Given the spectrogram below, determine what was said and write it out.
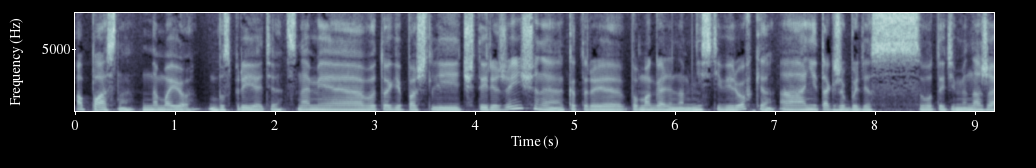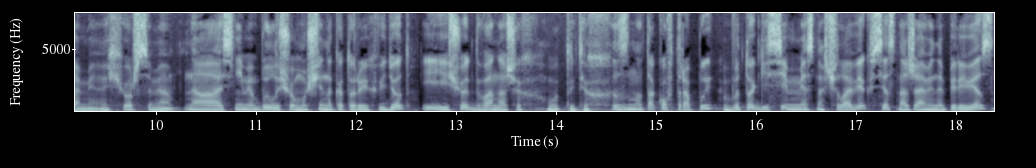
опасно на мое восприятие. С нами в итоге пошли четыре женщины, которые помогали нам нести веревки. А они также были с вот этими ножами, херсами. А с ними был еще мужчина, который их ведет, и еще два наших вот этих знатоков тропы. В итоге семь местных человек, все с ножами на перевес.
